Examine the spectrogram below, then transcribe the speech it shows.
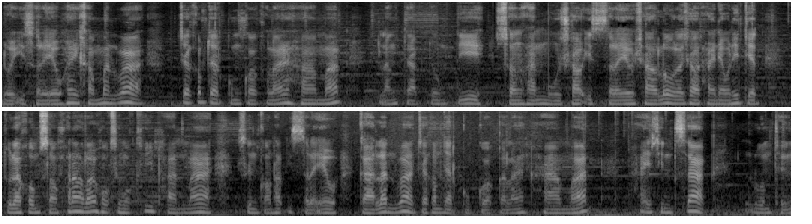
โดยอิสราเอลให้คำมั่นว่าจะกำจัดกลุ่มก่อการร้ายฮามาสหลังจากโจมตีสังหารหมู่ชาวอิสราเอลชาวโลกและชาวไทยในวันที่ 7 ตุลาคม 2566 ที่ผ่านมา ซึ่งกองทัพอิสราเอลการลั่นว่าจะกำจัดกลุ่มก่อการร้ายฮามาส ให้สิ้นซาก รวมถึง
